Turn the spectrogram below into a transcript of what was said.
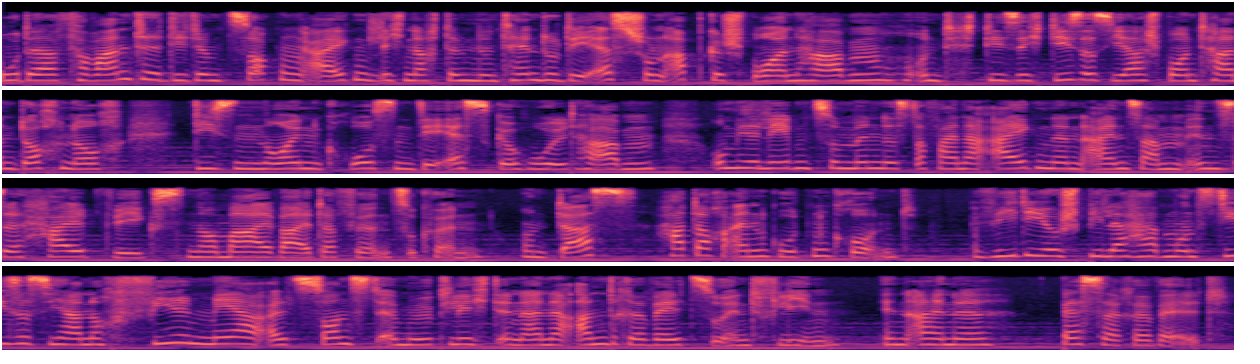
Oder Verwandte, die dem Zocken eigentlich nach dem Nintendo DS schon abgeschworen haben und die sich dieses Jahr spontan doch noch diesen neuen großen DS geholt haben, um ihr Leben zumindest auf einer eigenen einsamen Insel halbwegs normal weiterführen zu können. Und das hat auch einen guten Grund. Videospiele haben uns dieses Jahr noch viel mehr als sonst ermöglicht, in eine andere Welt zu entfliehen. In eine bessere Welt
